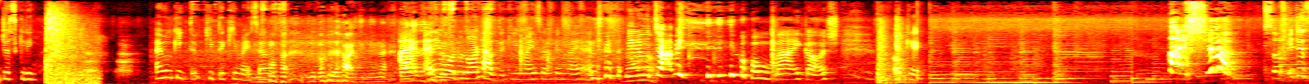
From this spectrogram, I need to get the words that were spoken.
Just kidding I will keep the keep the key myself. I anymore do not have the key myself in my hand. Mero chabi. oh my gosh. Okay. So it is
